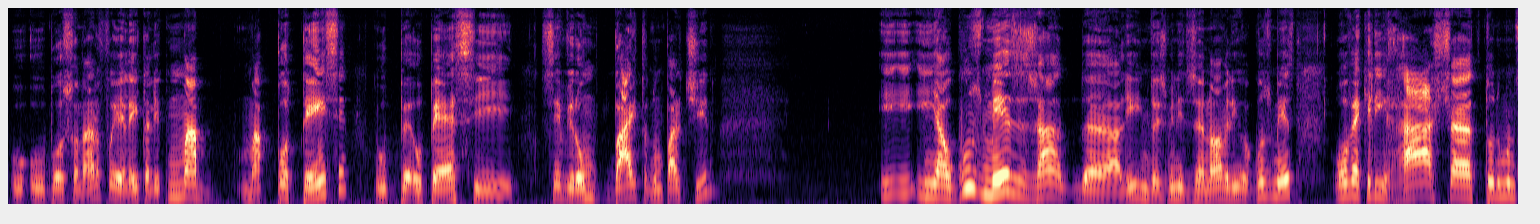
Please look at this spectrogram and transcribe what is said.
o, o Bolsonaro foi eleito ali com uma, uma potência. O, o PSC virou um baita de um partido e, e, em alguns meses já, ali em 2019, ali, alguns meses, houve aquele racha, todo mundo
